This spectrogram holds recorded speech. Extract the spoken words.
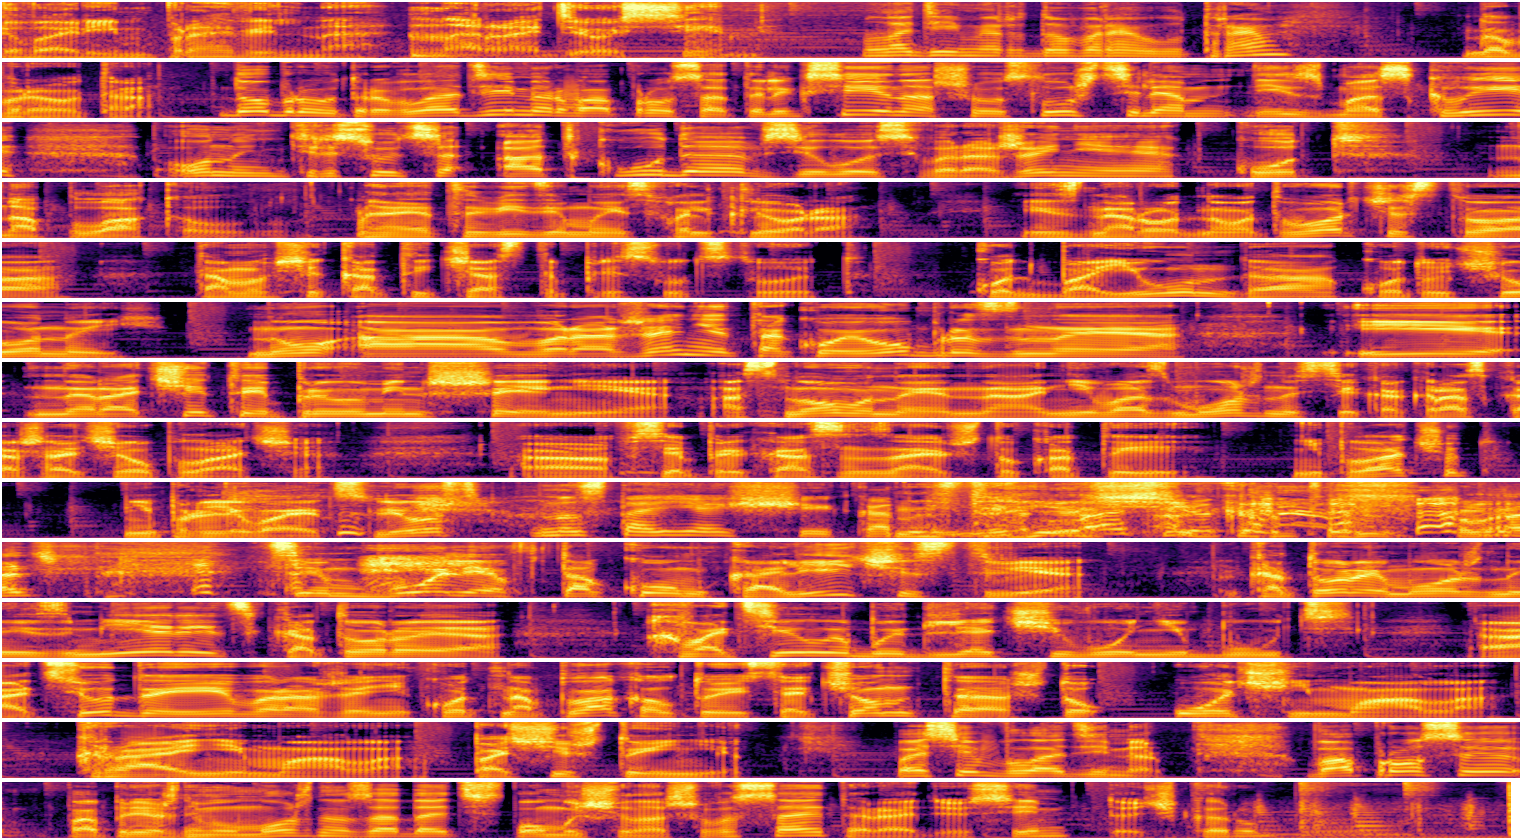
Говорим правильно на Радио 7. Владимир, доброе утро. Доброе утро. Доброе утро, Владимир. Вопрос от Алексея, нашего слушателя из Москвы. Он интересуется, откуда взялось выражение «кот наплакал». Это, видимо, из фольклора, из народного творчества. Там вообще коты часто присутствуют. Кот Баюн, да, кот ученый. Ну, а выражение такое образное и нарочитое преуменьшение, основанное на невозможности как раз кошачьего плача. А, Все прекрасно знают, что коты не плачут, не проливают слез. Настоящие коты не Настоящие плачут. коты не плачут. Тем более в таком количестве, которое можно измерить, которое хватило бы для чего-нибудь. Отсюда и выражение «кот наплакал», то есть о чем-то, что очень мало, крайне мало, почти что и нет. Спасибо, Владимир. Вопросы по-прежнему можно задать с помощью нашего сайта radio7.ru.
